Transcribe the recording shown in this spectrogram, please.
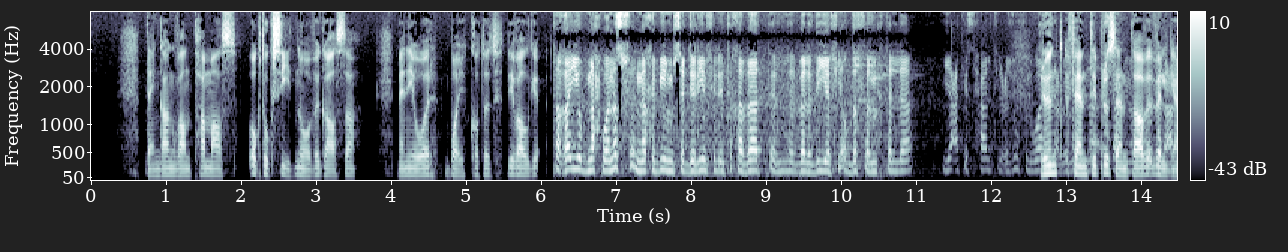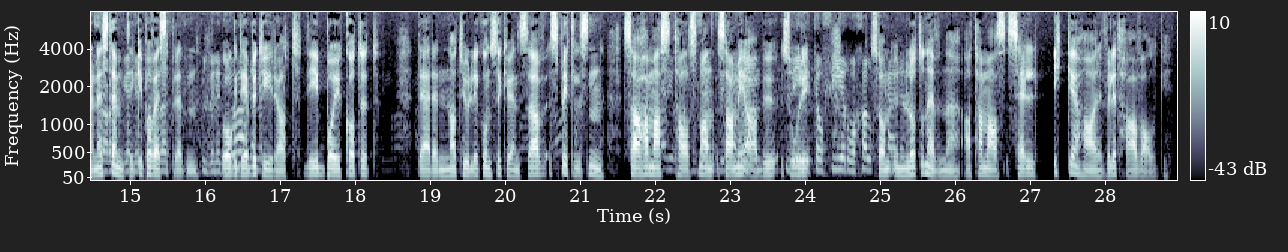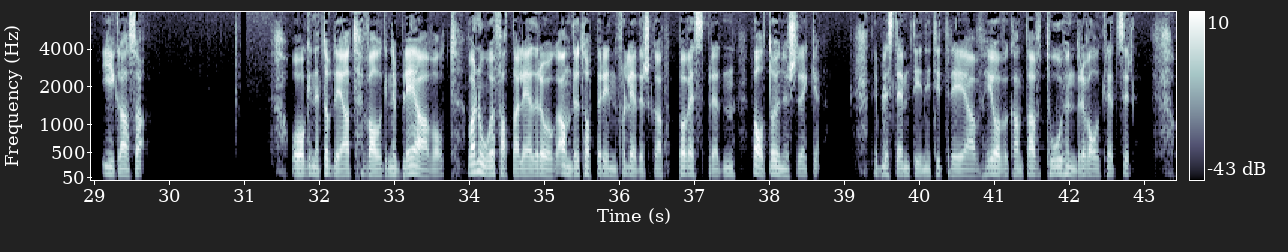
Den gang vant Hamas og tok siden over Gaza. Men i år boikottet de valget. Rundt 50% av velgerne stemte ikke på Vestbredden, og det betyr at de boikottet. Det er en naturlig konsekvens av splittelsen, sa Hamas' talsmann Sami Abu Suri, som unnlot å nevne at Hamas selv ikke har villet ha valg i Gaza. Og nettopp det at valgene ble avholdt, var noe Fatah-ledere og andre topper innenfor lederskap på Vestbredden valgte å understreke. Det ble stemt i 93 av i overkant av 200 valgkretser.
